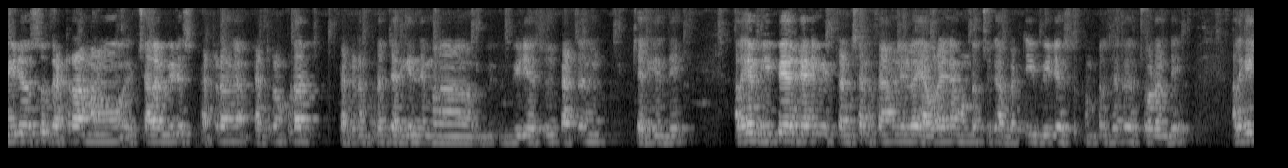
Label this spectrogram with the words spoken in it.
వీడియోస్ గట్రా మనం? చాలా వీడియోస్ పెట్టడం పెట్టడం కూడా పెట్టడం కూడా జరిగింది. మన వీడియోస్ పెట్టడం జరిగింది. అలాగే మీ పేరు కానీ మీ ఫ్రెండ్స్ అండ్ ఫ్యామిలీలో ఎవరైనా ఉండొచ్చు కాబట్టి వీడియోస్ కంపల్సరీగా చూడండి. అలాగే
